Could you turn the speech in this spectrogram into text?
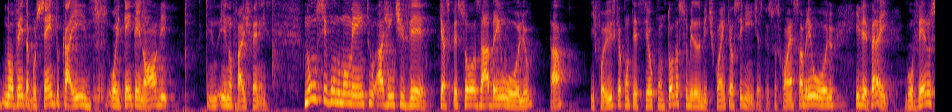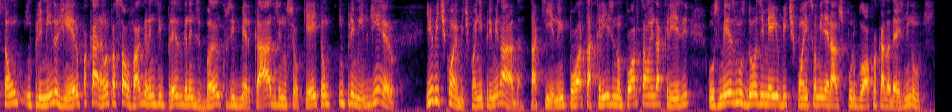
90%, cair 89% e, e não faz diferença. Num segundo momento, a gente vê que as pessoas abrem o olho, tá? E foi isso que aconteceu com toda a subida do Bitcoin, que é o seguinte, as pessoas começam a abrir o olho e ver, peraí, governos estão imprimindo dinheiro pra caramba para salvar grandes empresas, grandes bancos e mercados e não sei o que, estão imprimindo dinheiro. E o Bitcoin? O Bitcoin não imprime nada. Tá aqui. Não importa a crise, não importa o tamanho da crise, os mesmos 12,5 Bitcoins são minerados por bloco a cada 10 minutos.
